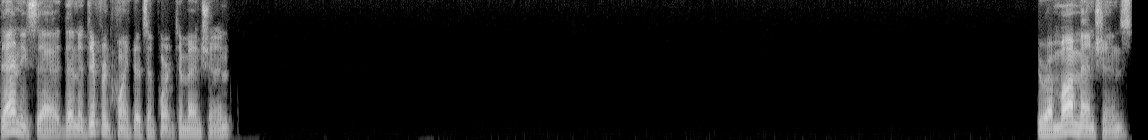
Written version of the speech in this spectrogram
Then he said, then a different point that's important to mention. The Ramah mentions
